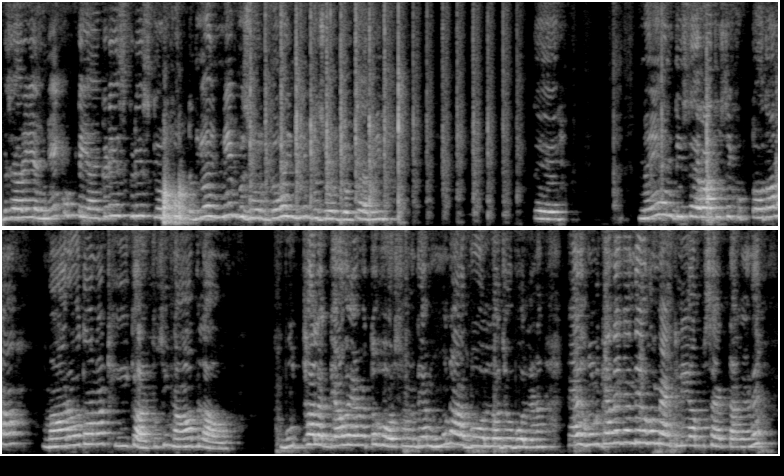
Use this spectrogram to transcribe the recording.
ਵਿਚਾਰੀ ਇੰਨੀ ਕੁੱਟੀ ਐ ਕਿਹੜੀ ਇਸਕੜੀ ਕਿਉਂ ਕੁੱਟਦੀ ਆ, ਇੰਨੀ ਬਜ਼ੁਰਗ ਆ ਇੰਨੀ ਬਜ਼ੁਰਗ ਵਿਚਾਰੀ। ਤੇ ਨਹੀਂ ਹੁੰਦੀ ਸੇਵਾ, ਤੁਸੀਂ ਕੁੱਟੋ ਤਾਂ ਨਾ, ਮਾਰੋ ਤਾਂ ਨਾ, ਠੀਕ ਆ, ਤੁਸੀਂ ਨਾ ਬੁਲਾਓ। ਬੂਥਾ ਲੱਗਿਆ ਹੋਇਆ, ਮੈਂ ਤਾਂ ਹੋਰ ਸੁਣਦੇ ਆ, ਮੂੰਹ ਨਾਲ ਬੋਲ ਲੋ ਜੋ ਬੋਲਣਾ। ਕਹਿੰਦੇ ਹੁਣ ਕਹਿੰਦੇ ਕਹਿੰਦੇ ਉਹ ਮੈਂਟਲੀ ਅਪਸੈਟ ਆ, ਕਹਿੰਦੇ।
